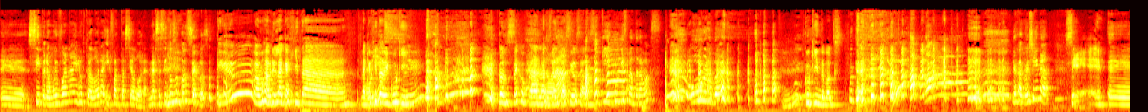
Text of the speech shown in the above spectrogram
eh, sí, pero muy buena ilustradora y fantasiadora. Necesito sus consejos. Uh, vamos a abrir la cajita. La Oye, cajita de cookie. sí. Consejos para las fantasiosas. Cookie- Cookies Pandora Box. Oh, ¿verdad? Cookie in the box. Vieja cochina. Sí. Eh,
